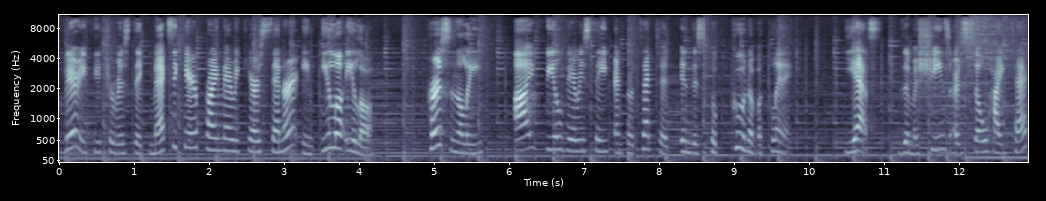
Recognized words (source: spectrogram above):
very futuristic MaxiCare Primary Care Center in Iloilo. Personally, I feel very safe and protected in this cocoon of a clinic. Yes, the machines are so high tech,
